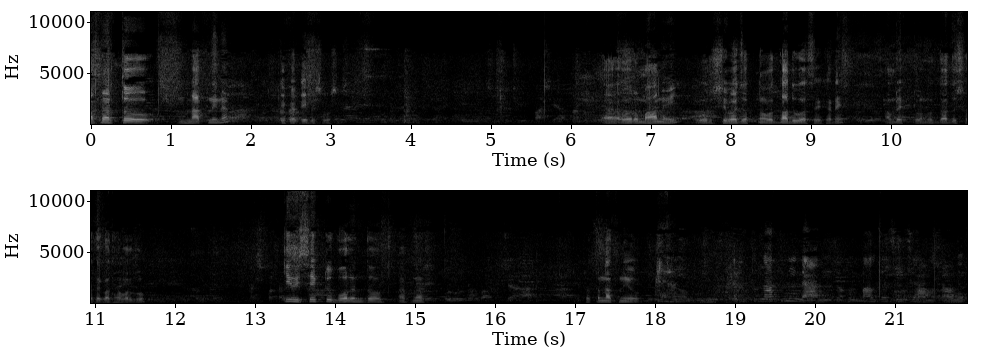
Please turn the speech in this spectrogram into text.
আপনার তো নাতনি না? এই পাশে বসে ওর মা নেই, ওর সেবা যত্ন, ওর দাদু আছে এখানে। আমরা একটু আমার দাদুর সাথে কথা বলব। কি হয়েছে একটু বলেন তো আপনার। এটা তো নাতনিও। তো নাতনি না আমি যখন পালতে চেয়েছি আমার অনেক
